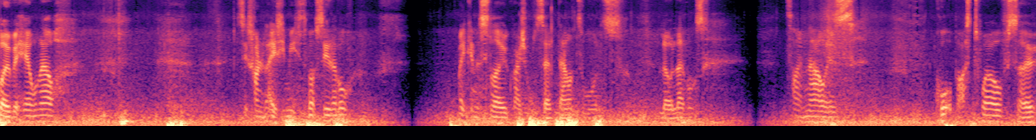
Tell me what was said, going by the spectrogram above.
Plover Hill now. 680 metres above sea level. Making a slow gradual descent down towards lower levels. Time now is quarter past 12 so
